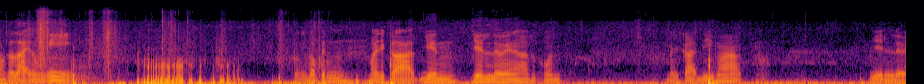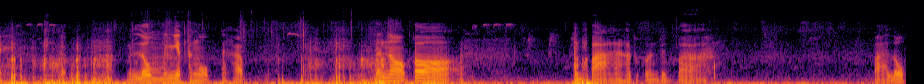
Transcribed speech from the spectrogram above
มันก็ไหลตรงนี้ ตรงนี้ก็เป็นบรรยากาศเย็น เย็นเลยนะครับทุกคน บรรยากาศดีมาก เย็นเลยมันล่ม มันเงียบสงบนะครับ ด้านนอกก็ เป็นป่านะครับทุกคนเป็นป่า ป่ารก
